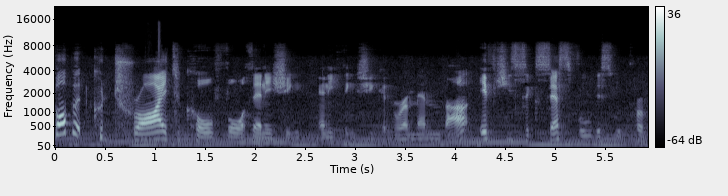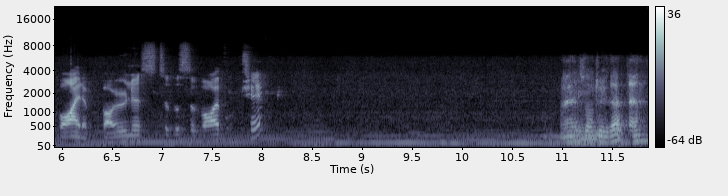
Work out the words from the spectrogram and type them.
Bobbit could try to call forth any she, anything she can remember. If she's successful, this would provide a bonus to the survival check. May as well do that then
